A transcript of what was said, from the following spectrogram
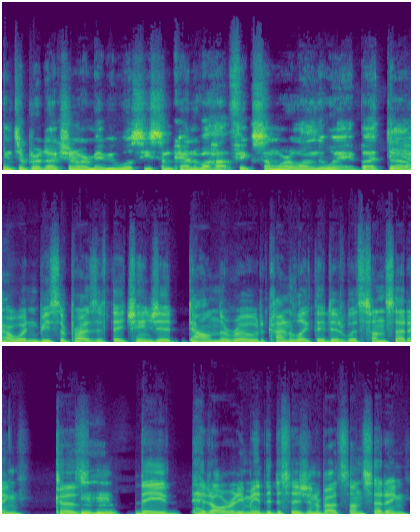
into production, or maybe we'll see some kind of a hot fix somewhere along the way. But um, yeah, I wouldn't be surprised if they change it down the road, kind of like they did with sunsetting because mm-hmm. they had already made the decision about sunsetting.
